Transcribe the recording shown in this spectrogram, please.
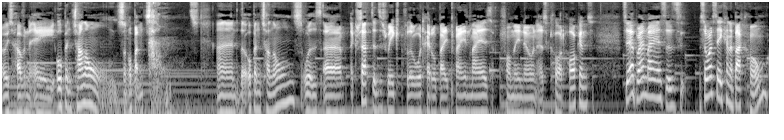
He's having a open challenge, an open challenge, and the open challenge was uh, accepted this week for the world title by Brian Myers, formerly known as Claude Hawkins. So yeah, Brian Myers is so I'd say kind of back home.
